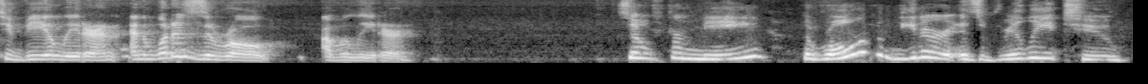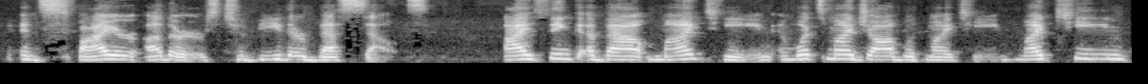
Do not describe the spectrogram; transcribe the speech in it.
to be a leader and, and what is the role of a leader? So for me, the role of a leader is really to inspire others to be their best selves. I think about my team and what's my job with my team. My team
